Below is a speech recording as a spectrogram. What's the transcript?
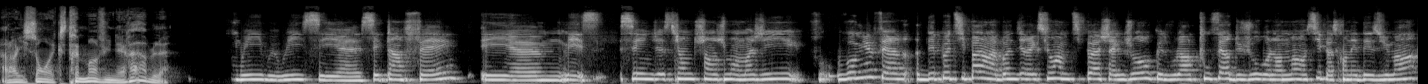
Alors, ils sont extrêmement vulnérables. Oui, oui, oui, c'est c'est un fait. Et mais c'est une gestion de changement. Moi, dis, vaut mieux faire des petits pas dans la bonne direction un petit peu à chaque jour que de vouloir tout faire du jour au lendemain aussi parce qu'on est des humains.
